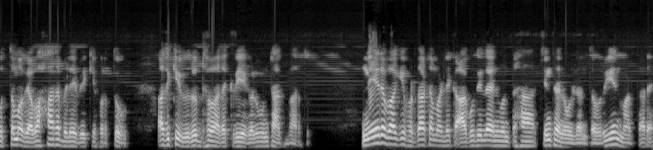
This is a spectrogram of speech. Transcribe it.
ಉತ್ತಮ ವ್ಯವಹಾರ ಬೆಳೆಯಬೇಕೆ ಹೊರತು ಅದಕ್ಕೆ ವಿರುದ್ಧವಾದ ಕ್ರಿಯೆಗಳು ಉಂಟಾಗಬಾರದು. ನೇರವಾಗಿ ಹೊಡೆದಾಟ ಮಾಡಲಿಕ್ಕೆ ಆಗೋದಿಲ್ಲ ಎನ್ನುವಂತಹ ಚಿಂತನೆ ಉಳ್ಳಂಥವ್ರು ಏನು ಮಾಡ್ತಾರೆ?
